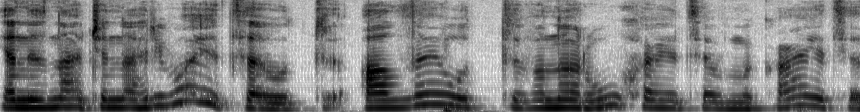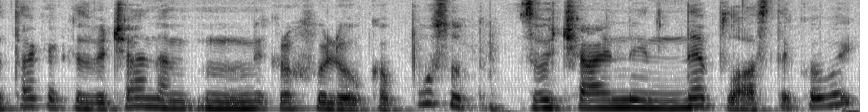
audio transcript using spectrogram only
Я не знаю, чи нагрівається, от, але от вона рухається, вмикається, так як звичайна мікрохвильовка. Посуд звичайний, не пластиковий,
